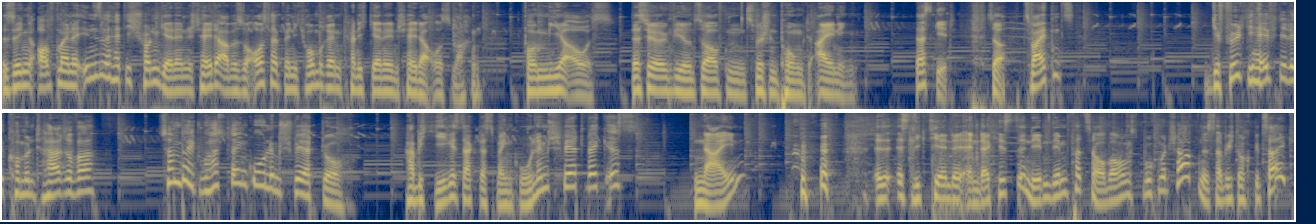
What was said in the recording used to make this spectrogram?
Deswegen auf meiner Insel hätte ich schon gerne den Shader, aber so außerhalb, wenn ich rumrenne, kann ich gerne den Shader ausmachen. Von mir aus. Dass wir irgendwie uns so auf einen Zwischenpunkt einigen. Das geht. So, zweitens, gefühlt die Hälfte der Kommentare war, Sunbay, du hast dein Golem-Schwert doch. Habe ich je gesagt, dass mein Golem-Schwert weg ist? Nein. es liegt hier in der Enderkiste neben dem Verzauberungsbuch mit Sharpness, habe ich doch gezeigt.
